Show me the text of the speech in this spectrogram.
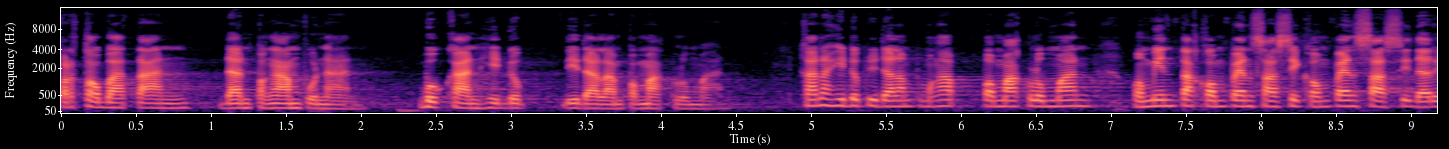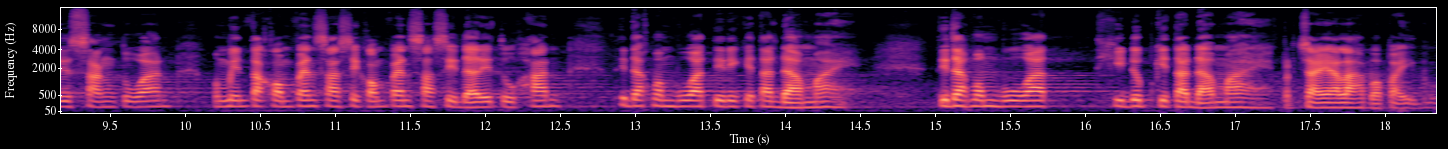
pertobatan dan pengampunan, bukan hidup di dalam pemakluman. Karena hidup di dalam pemakluman, meminta kompensasi-kompensasi dari Sang Tuhan, meminta kompensasi-kompensasi dari Tuhan, tidak membuat diri kita damai, tidak membuat hidup kita damai. Percayalah Bapak Ibu.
